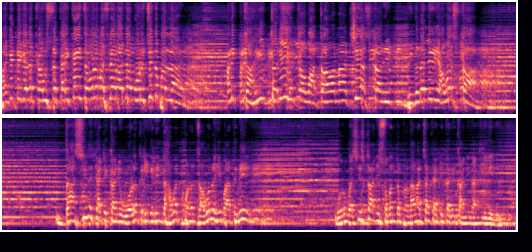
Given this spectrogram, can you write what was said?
बघितले गेलं कंस काही काही जवळ बसले राजा मूर्छित पडलाय. आणि काहीतरी वातावरणाची असणारी बिघडलेली अवस्था. दासीने त्या ठिकाणी ओळखली गेली धावत पळत जाऊन ही बातमी गुरु वशिष्ठ आणि सुमंत प्रधानाच्या त्या ठिकाणी कानी गाठली गेली.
